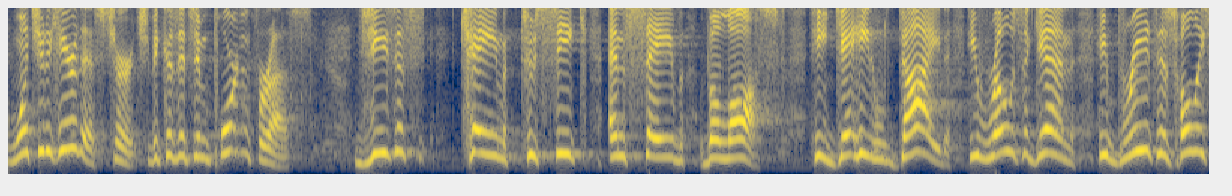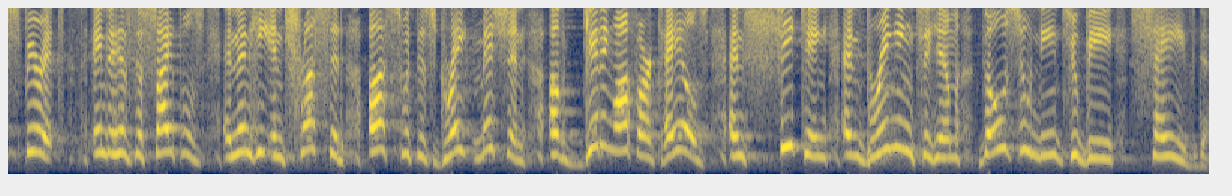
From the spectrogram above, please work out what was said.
I want you to hear this, church, because it's important for us. Jesus came to seek and save the lost. He, he died. He rose again. He breathed His Holy Spirit into His disciples. And then He entrusted us with this great mission of getting off our tails and seeking and bringing to Him those who need to be saved.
